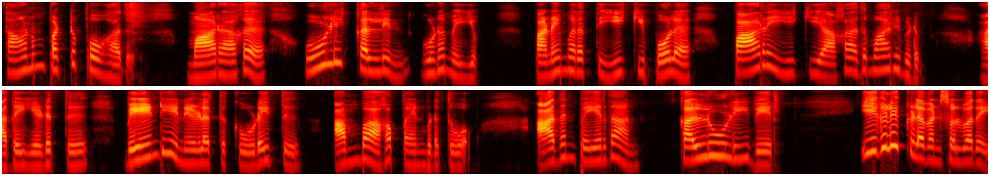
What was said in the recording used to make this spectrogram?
தானும் பட்டுப்போகாது மாறாக ஊழிக்கல்லின் குணமெய்யும் பனைமரத்து ஈக்கி போல பாறை ஈக்கியாக அது மாறிவிடும். அதை எடுத்து வேண்டிய நீளத்துக்கு உடைத்து அம்பாக பயன்படுத்துவோம். அதன் பெயர்தான் கல்லூளி வேர். இகிலிக்கிழவன் சொல்வதை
